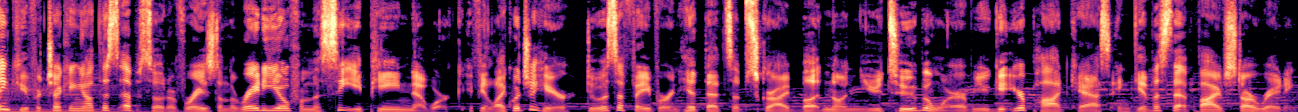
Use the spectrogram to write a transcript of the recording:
Thank you for checking out this episode of Raised on the Radio from the CEP Network. If you like what you hear, do us a favor and hit that subscribe button on YouTube and wherever you get your podcasts and give us that five star rating.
